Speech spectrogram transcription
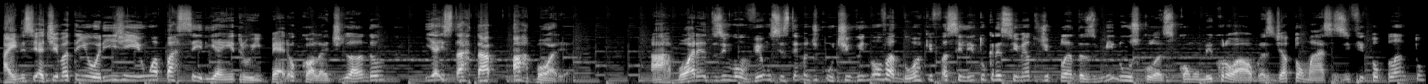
A iniciativa tem origem em uma parceria entre o Imperial College London e a startup Arborea. A Arbórea desenvolveu um sistema de cultivo inovador que facilita o crescimento de plantas minúsculas, como microalgas, diatomáceas e fitoplâncton,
